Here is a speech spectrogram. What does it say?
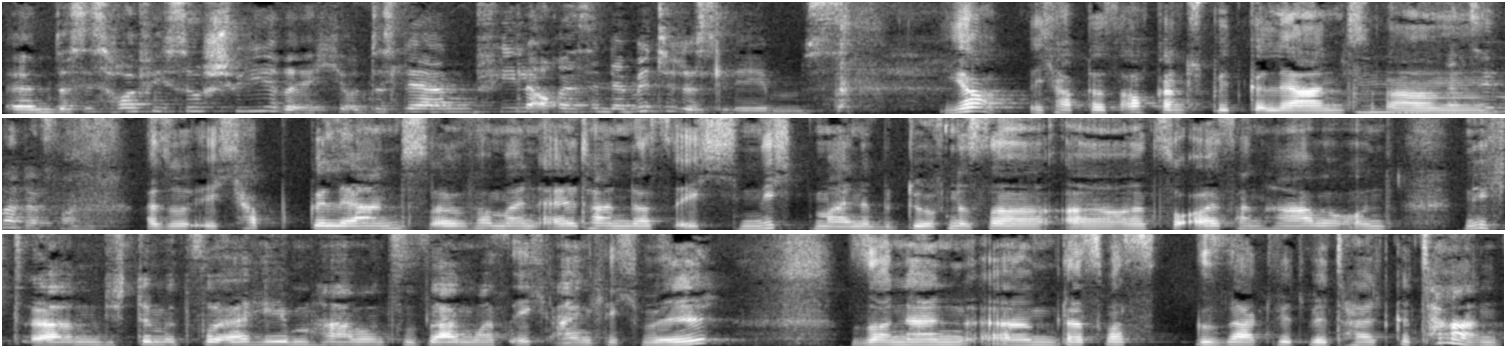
Ähm, das ist häufig so schwierig und das lernen viele auch erst in der Mitte des Lebens. Ja, ich habe das auch ganz spät gelernt. Mhm, ähm, erzähl mal davon. Also ich habe gelernt äh, von meinen Eltern, dass ich nicht meine Bedürfnisse äh, zu äußern habe und nicht ähm, die Stimme zu erheben habe und zu sagen, was ich eigentlich will sondern ähm, das, was gesagt wird, wird halt getan.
